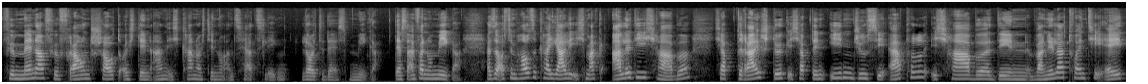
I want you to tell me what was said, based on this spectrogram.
für Männer, für Frauen, schaut euch den an. Ich kann euch den nur ans Herz legen. Leute, der ist mega. Der ist einfach nur mega. Also aus dem Hause Kayali, ich mag alle, die ich habe. Ich habe drei Stück. Ich habe den Eden Juicy Apple. Ich habe den Vanilla 28,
